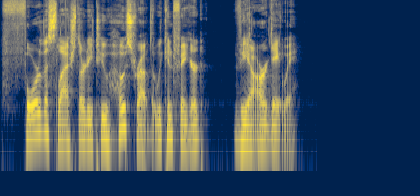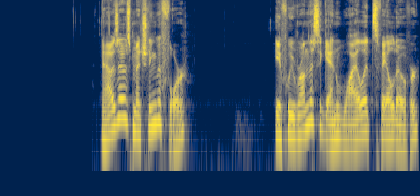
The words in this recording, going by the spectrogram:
for the slash 32 host route that we configured via our gateway. Now, as I was mentioning before, if we run this again while it's failed over,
